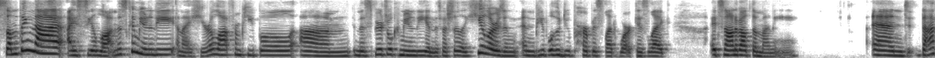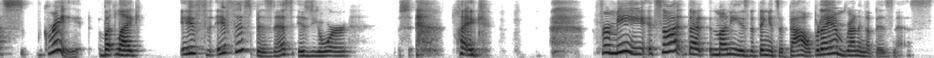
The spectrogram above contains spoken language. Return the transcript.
Something that I see a lot in this community, and I hear a lot from people um, in the spiritual community, and especially like healers and, and people who do purpose led work, is like, it's not about the money. And that's great. But like, if if this business is your like for me, it's not that money is the thing it's about, but I am running a business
